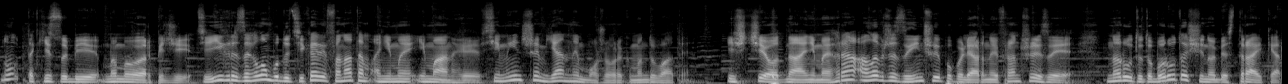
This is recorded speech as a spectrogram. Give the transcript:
Ну, такі собі MMORPG. Ці ігри загалом будуть цікаві фанатам аніме і манги, всім іншим я не можу рекомендувати. І ще одна аніме гра, але вже з іншої популярної франшизи Наруто та Боруто Shinobi Striker.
